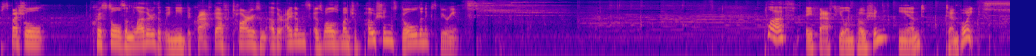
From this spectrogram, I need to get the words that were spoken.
special crystals and leather that we need to craft avatars and other items, as well as a bunch of potions, gold, and experience. plus a fast healing potion and 10 points.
